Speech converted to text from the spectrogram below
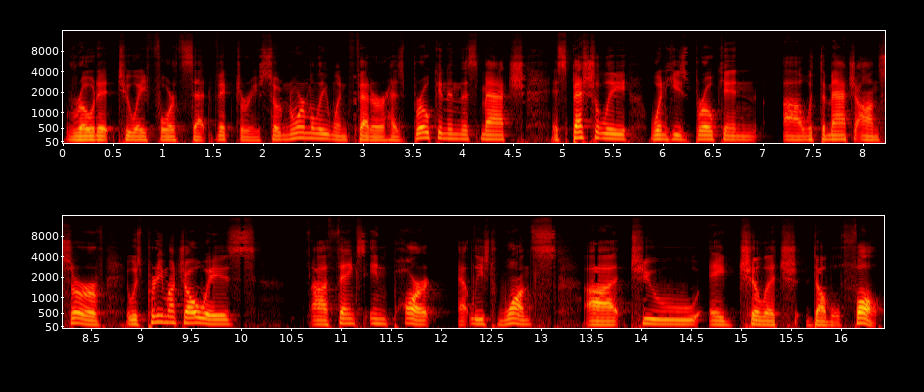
rode it to a fourth set victory. So normally when Federer has broken in this match, especially when he's broken uh, with the match on serve, it was pretty much always uh, thanks in part, at least once, uh, to a Cilic double fault.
